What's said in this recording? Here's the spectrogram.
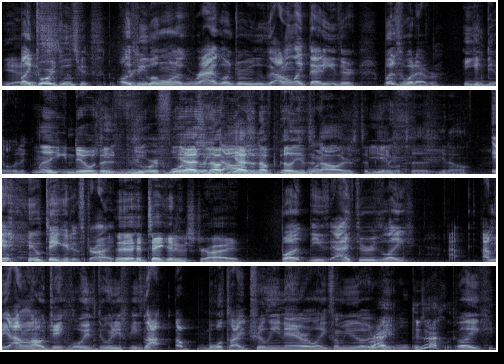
yeah. Like George Lucas. All these people want to rag on George Lucas. I don't like that either, but it's whatever. He can deal with it. No, he can deal with it. He's He, worth he $4 has enough. He has enough billions of dollars to be Yeah. able to, you know, He'll take it in stride. take it in stride. But these actors, like, I, mean, I don't know how Jake Lloyd's doing. He's, he's not a multi-trillionaire like some of these other people. Exactly. Like,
